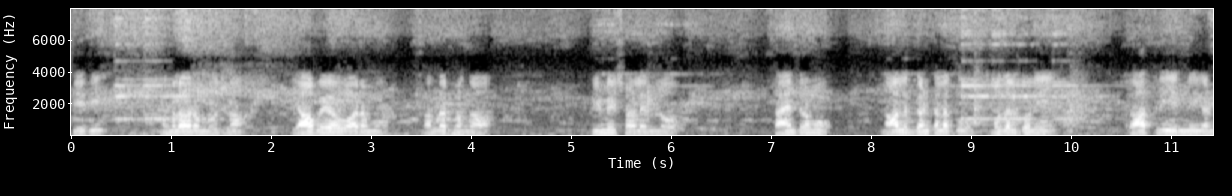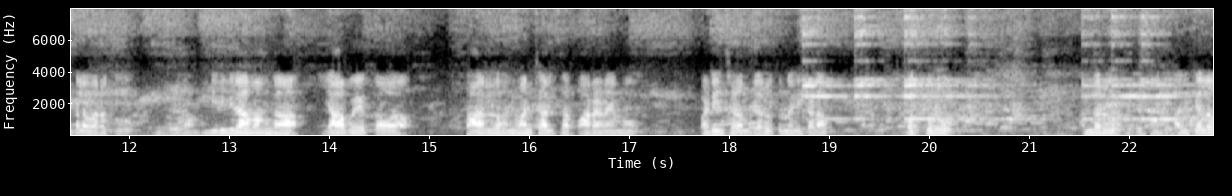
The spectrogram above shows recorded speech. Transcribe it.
తేదీ మంగళవారం రోజున యాభైవ వారము సందర్భంగా భీమేశ్వరాలయంలో సాయంత్రము నాలుగు గంటలకు మొదలుకొని రాత్రి ఎనిమిది గంటల వరకు నిర్విరామంగా యాభై ఒక్క సార్లు హనుమాన్ చాలీసా పారాయణము పఠించడం జరుగుతున్నది ఇక్కడ. భక్తులు అందరూ అధికలో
